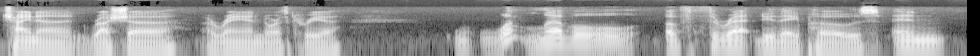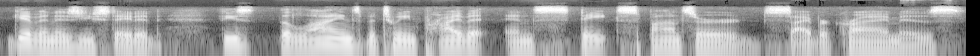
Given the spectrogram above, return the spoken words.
China, Russia, Iran, North Korea. What level of threat do they pose? And given, as you stated, these the lines between private and state sponsored cybercrime is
